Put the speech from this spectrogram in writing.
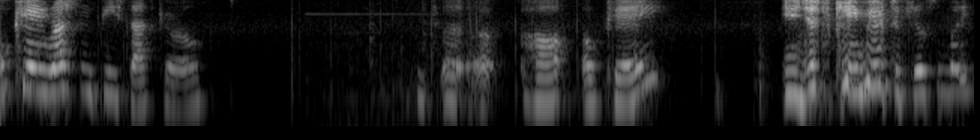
Okay, rest in peace, that girl. Uh, uh, huh? Okay. You just came here to kill somebody?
